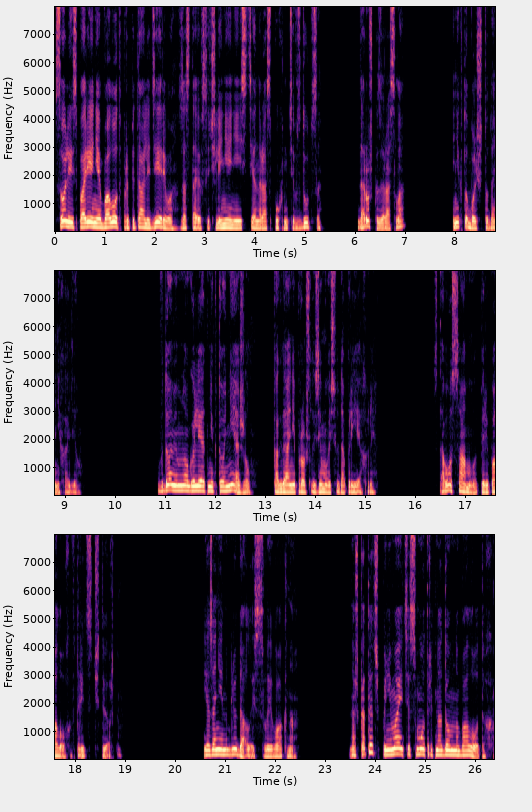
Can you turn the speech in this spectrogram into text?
соли испарения болот пропитали дерево, заставив сочленения и стены распухнуть и вздуться. Дорожка заросла, и никто больше туда не ходил. В доме много лет никто не жил, когда они прошлой зимой сюда приехали. С того самого переполоха в 34-м. Я за ней наблюдала из своего окна. Наш коттедж, понимаете, смотрит на дом на болотах.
